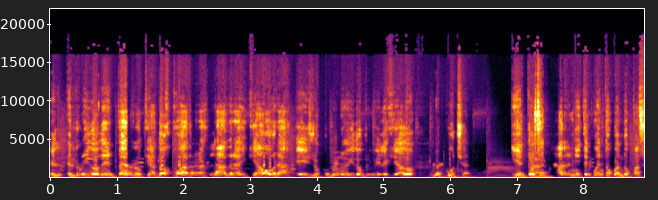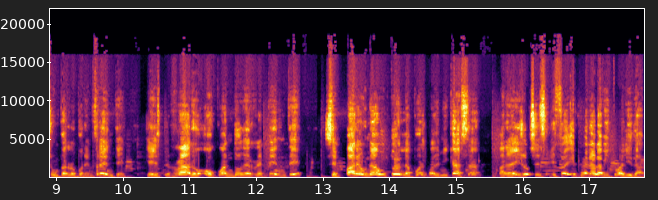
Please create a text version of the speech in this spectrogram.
El, el, ruido del perro que a dos cuadras ladra y que ahora ellos con un oído privilegiado lo escuchan. Y entonces, ni te cuento cuando pasa un perro por enfrente, que es raro, o cuando de repente se para un auto en la puerta de mi casa, para ellos esto, era la habitualidad.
